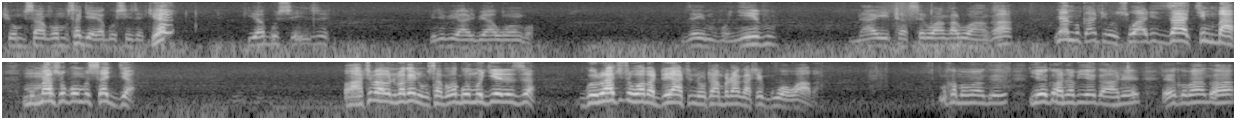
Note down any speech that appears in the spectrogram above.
ti omusango omusajja yagusinze ti "Eh, yagusinze. Biri byali byawongo muzeeyi mu bunyiivu nayita serwanga lwanga namuga nti onswaliza kimba mu maaso g'omusajja. Ate baba nebagandi omusango bagwomujereza gwe lwaki tewabaddeyo ate notambula nga ate guwa waaba? Mukama wange yegaana byegaane eh, kubanga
